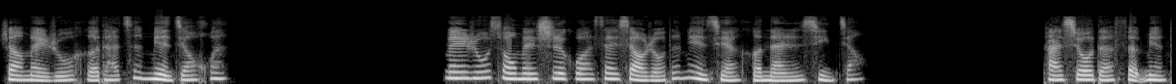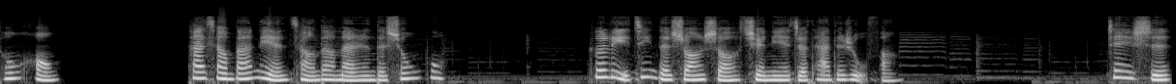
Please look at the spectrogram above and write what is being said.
让美如和他正面交欢。美如从没试过在小柔的面前和男人性交，她羞得粉面通红。他想把脸藏到男人的胸部，可李靖的双手却捏着她的乳房。这时，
